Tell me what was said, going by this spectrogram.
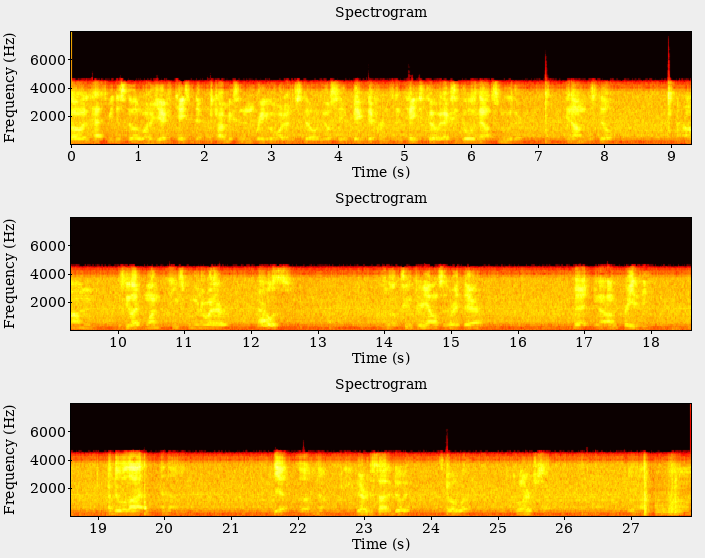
So it has to be distilled water. You actually taste the difference. Try mixing in regular water and distilled. You'll see a big difference in taste too. It actually goes down smoother. in um distilled. Um, just do like one teaspoon or whatever. That was, you know, two three ounces right there. But you know, I'm crazy. I do a lot, and um, yeah. So you know, if you ever decide to do it, just go work. Don't hurt yourself. Um,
